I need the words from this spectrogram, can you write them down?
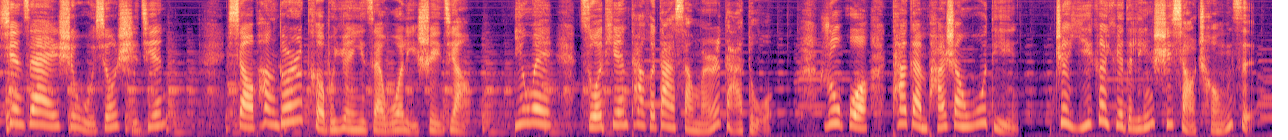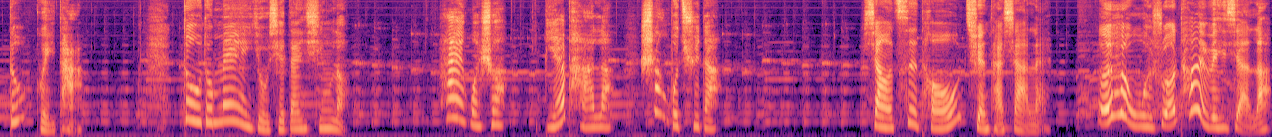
现在是午休时间，小胖墩儿可不愿意在窝里睡觉，因为昨天他和大嗓门打赌，如果他敢爬上屋顶，这一个月的零食小虫子都归他。豆豆妹有些担心了，嗨，我说别爬了，上不去的。小刺头劝他下来，哎，我说太危险了，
